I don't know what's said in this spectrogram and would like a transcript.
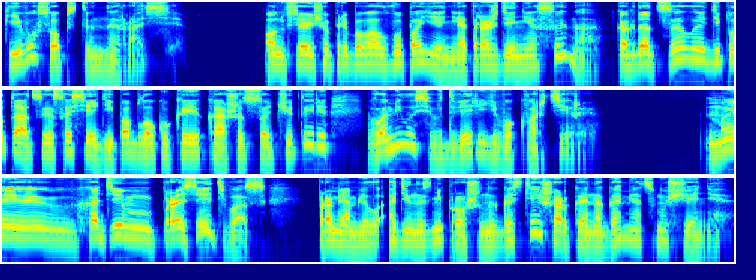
к его собственной расе. Он все еще пребывал в упоении от рождения сына, когда целая депутация соседей по блоку КИК 604 вломилась в двери его квартиры. «Мы хотим просить вас», — промямлил один из непрошенных гостей, шаркая ногами от смущения.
